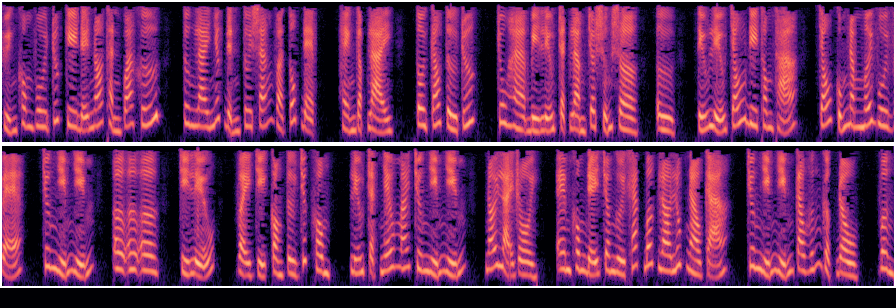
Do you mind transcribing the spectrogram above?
chuyện không vui trước kia để nó thành quá khứ, tương lai nhất định tươi sáng và tốt đẹp, hẹn gặp lại, tôi cáo từ trước. Chu Hà bị liễu trạch làm cho sững sờ, ừ, tiểu liễu cháu đi thông thả, cháu cũng năm mới vui vẻ, chương nhiễm nhiễm, ơ ơ ơ, chị liễu, vậy chị còn từ chức không, liễu trạch nhéo mái chương nhiễm nhiễm, nói lại rồi, em không để cho người khác bớt lo lúc nào cả, chương nhiễm nhiễm cao hứng gật đầu, vâng,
